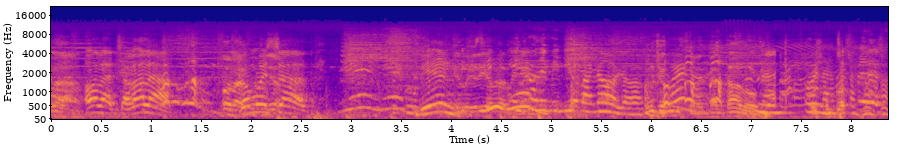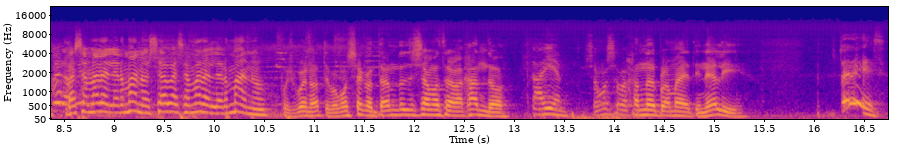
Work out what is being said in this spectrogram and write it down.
Hola. Hola, chavala. Hola, ¿Cómo tío. estás? Bien, bien. Alegría verme. Hijo de mi tío Manolo. Mucho gusto, encantado. Va a llamar al hermano, ya va a llamar al hermano. Pues bueno, te vamos a contar dónde estamos trabajando. Está bien. Estamos trabajando en el programa de Tinelli. ¿Ustedes?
